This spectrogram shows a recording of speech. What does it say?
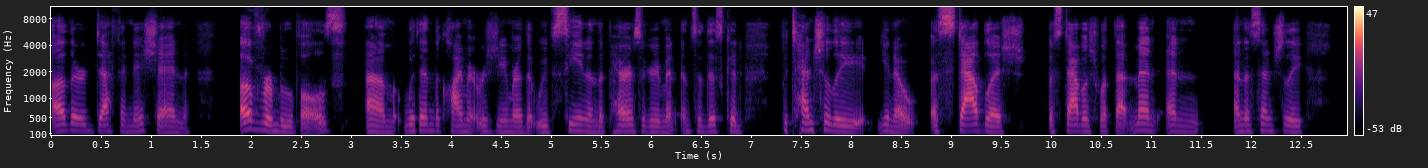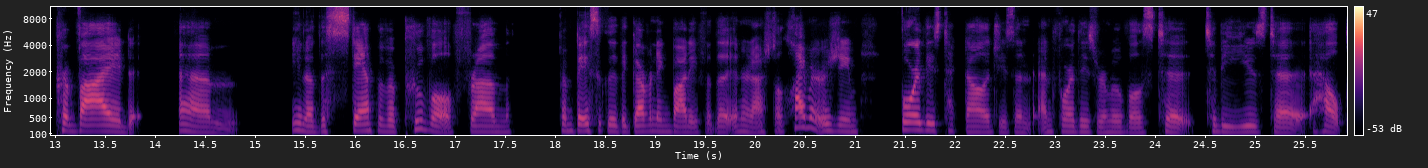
other definition of removals um, within the climate regime or that we've seen in the Paris Agreement, and so this could potentially, you know, establish establish what that meant and and essentially provide, um, you know, the stamp of approval from from basically the governing body for the international climate regime for these technologies and and for these removals to to be used to help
